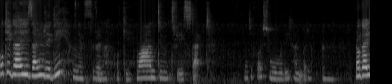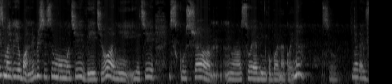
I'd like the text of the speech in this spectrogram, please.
are you ready yes ready okay one two three start म चाहिँ फर्स्ट मोमोदेखि खानु पऱ्यो। र गाइज मैले यो भन्नै बिर्सेछु मोमो चाहिँ भेज हो अनि यो चाहिँ इस्कुस र सोयाबिनको बनाएको होइन? सो या गाइज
